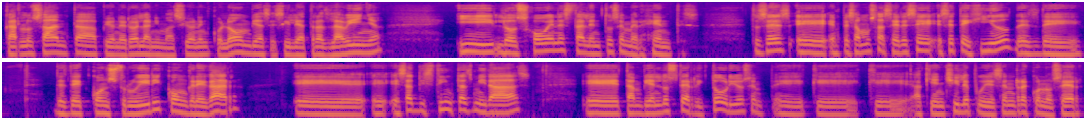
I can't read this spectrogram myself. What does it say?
Carlos Santa, pionero de la animación en Colombia, Cecilia Traslaviña, y los jóvenes talentos emergentes. Entonces empezamos a hacer ese, ese tejido desde, desde construir y congregar esas distintas miradas eh, también los territorios eh, que, aquí en Chile pudiesen reconocer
